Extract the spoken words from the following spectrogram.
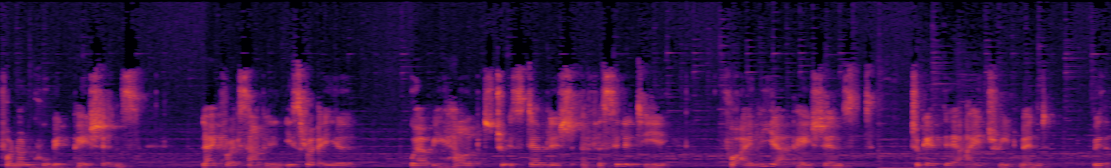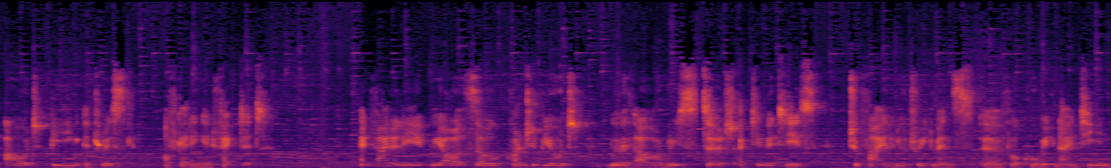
for non COVID patients, like, for example, in Israel, where we helped to establish a facility for EYLEA patients to get their eye treatment without being at risk of getting infected. And finally, we also contribute with our research activities to find new treatments uh, for COVID 19.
